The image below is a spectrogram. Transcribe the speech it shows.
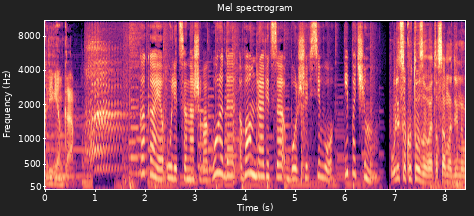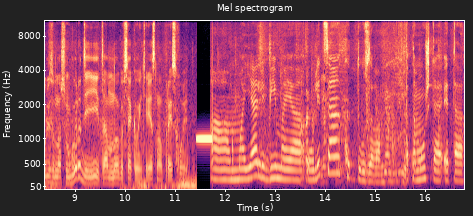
Кривенко. Какая улица нашего города вам нравится больше всего и почему? Улица Кутузова – это самая длинная улица в нашем городе, и там много всякого интересного происходит. А, моя любимая улица Кутузова, потому что это,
